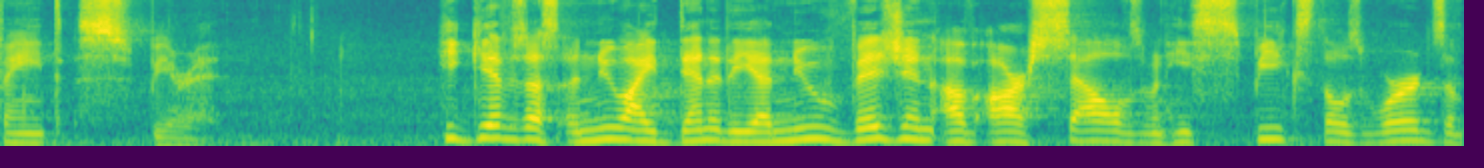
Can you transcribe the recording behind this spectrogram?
faint spirit. He gives us a new identity, a new vision of ourselves when he speaks those words of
